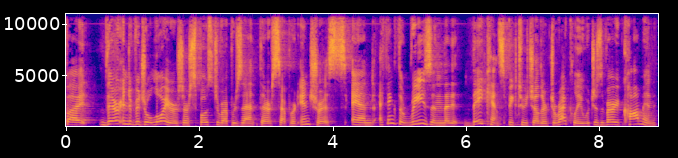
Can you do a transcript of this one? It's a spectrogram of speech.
but their individual lawyers are supposed to represent their separate interests. And I think the reason that they can't speak to each other directly, which is a very common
